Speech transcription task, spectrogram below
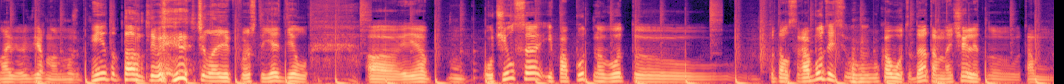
наверное, может быть, не этот талантливый человек, потому что я делал, а, я учился и попутно вот э, пытался работать у- Мгм. у кого-то, да, там вначале ну, там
